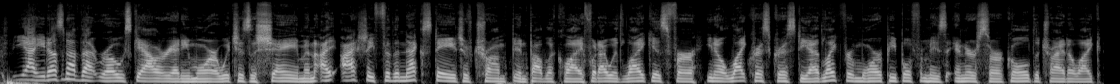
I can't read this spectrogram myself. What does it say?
But yeah, he doesn't have that rogues gallery anymore, which is a shame. And I actually for the next stage of Trump in public life, what I would like is for you know like Chris Christie, I'd like for more people from his inner circle to try to like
